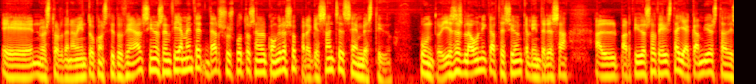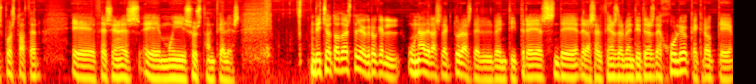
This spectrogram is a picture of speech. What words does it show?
eh, nuestro ordenamiento constitucional, sino sencillamente dar sus votos en el Congreso para que Sánchez sea investido. Punto. Y esa es la única cesión que le interesa al Partido Socialista y a cambio está dispuesto a hacer eh, cesiones eh, muy sustanciales. Dicho todo esto, yo creo que una de las lecturas del 23 de, de, las elecciones del 23 de julio, que creo que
